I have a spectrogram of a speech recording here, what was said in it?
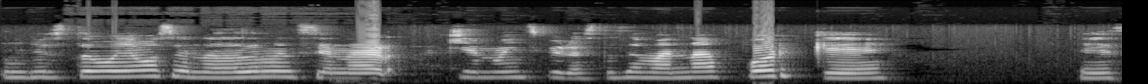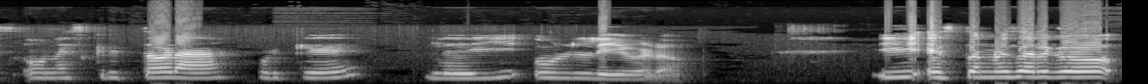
Yo estoy muy emocionada de mencionar quién me inspiró esta semana porque es una escritora, porque leí un libro. Y esto no es algo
